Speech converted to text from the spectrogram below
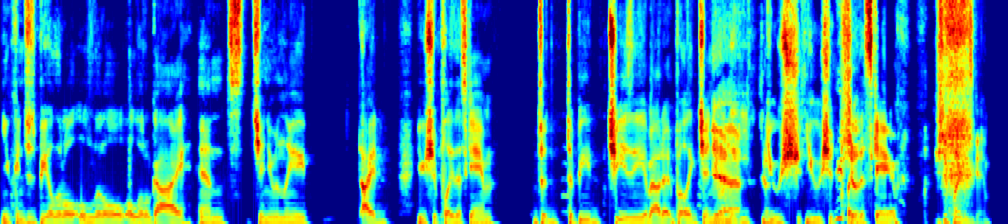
You can just be a little a little a little guy and genuinely I you should play this game. To to be cheesy about it, but like genuinely Yeah. you sh- you should You play should. this game. You should play this game.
